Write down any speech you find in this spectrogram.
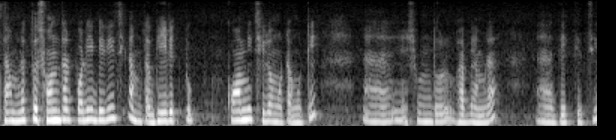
তা আমরা তো সন্ধ্যার পরেই বেরিয়েছিলাম। তা ভিড় একটু কমই ছিল মোটামুটি। সুন্দরভাবে আমরা দেখেছি।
